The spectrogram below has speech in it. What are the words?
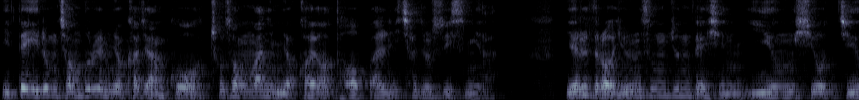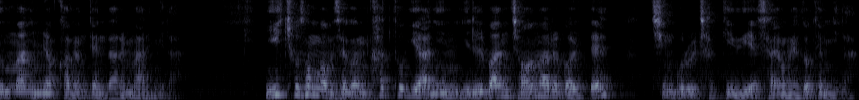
이때 이름 전부를 입력하지 않고 초성만 입력하여 더 빨리 찾을 수 있습니다. 예를 들어 윤승준 대신 이응, 시옷, 지음만 입력하면 된다는 말입니다. 이 초성 검색은 카톡이 아닌 일반 전화를 걸때 친구를 찾기 위해 사용해도 됩니다.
